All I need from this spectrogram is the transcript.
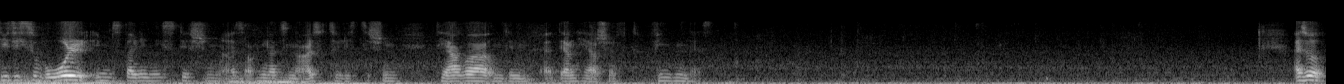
die sich sowohl im stalinistischen als auch im nationalsozialistischen Terror und in äh, deren Herrschaft finden lässt. Also,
